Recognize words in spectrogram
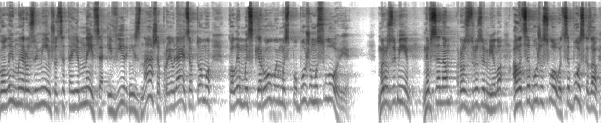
коли ми розуміємо, що це таємниця, і вірність наша проявляється в тому, коли ми скеровуємось по Божому Слові. Ми розуміємо, не все нам роззрозуміло, але це Боже Слово, це Бог сказав.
